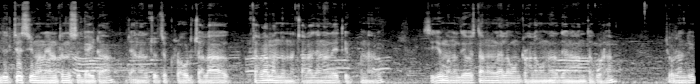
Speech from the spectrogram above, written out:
ఇది వచ్చేసి మన ఎంట్రన్స్ బయట. జనాలు చూసే క్రౌడ్ చాలా చాలా మంది ఉన్నారు చాలా జనాలు అయితే ఎక్కువ ఉన్నారు. సేమ్ మన దేవస్థానంలో ఎలా ఉంటారో అలా ఉన్నారు జనాలంతా కూడా. చూడండి.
